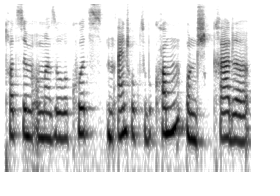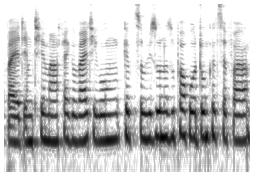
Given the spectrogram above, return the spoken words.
trotzdem, um mal so kurz einen Eindruck zu bekommen, und gerade bei dem Thema Vergewaltigung gibt es sowieso eine super hohe Dunkelziffer,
